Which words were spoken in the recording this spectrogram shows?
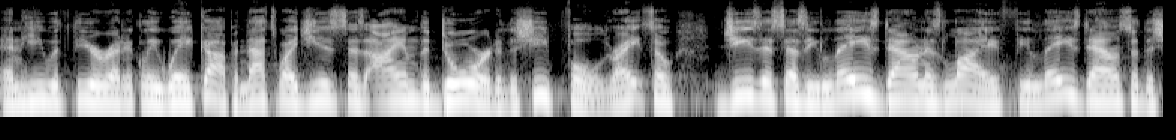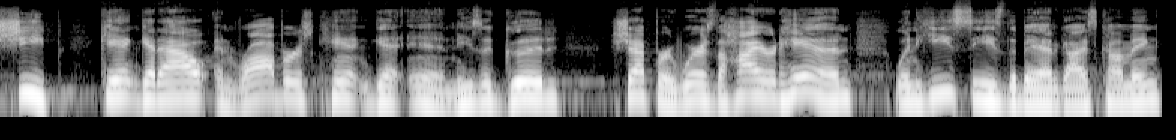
and he would theoretically wake up. And that's why jesus says i am the door to the sheepfold right? So jesus says he lays down his life. He lays down so the sheep can't get out and robbers can't get in. He's a good shepherd whereas the hired hand when he sees the bad guys coming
